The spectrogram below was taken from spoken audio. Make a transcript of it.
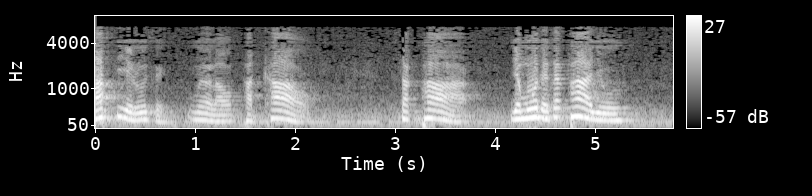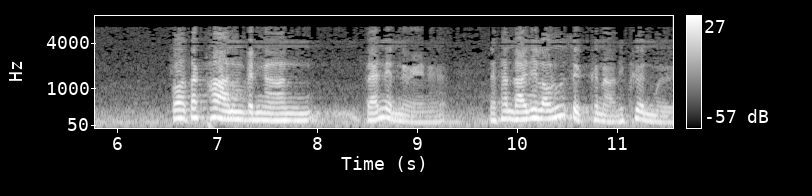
รักที่จะรู้สึก เมื่อเราผัดข้าวซักผ้า อย่ามัวแต่ซักผ้าอยู่ เพราะซักผ้ามันเป็นงานแสนเหน็ดเหนื่อยนะแต่ทันใดที่เรารู้สึกขณะที่เคลื่อนมือ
